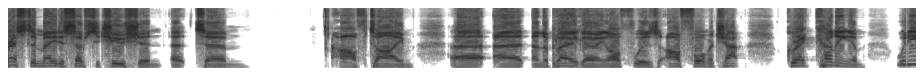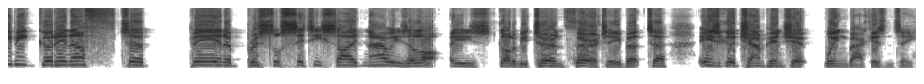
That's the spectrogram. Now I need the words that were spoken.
Preston made a substitution at. Um, half time, uh, uh, and the player going off was our former chap, Greg Cunningham. Would he be good enough to be in a Bristol City side now? He's a lot. He's got to be turned thirty, but uh, he's a good Championship wing back, isn't he,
